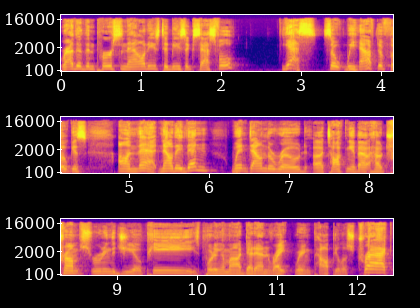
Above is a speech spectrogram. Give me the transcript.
rather than personalities to be successful? Yes. So we have to focus on that. Now, they then went down the road uh, talking about how Trump's ruining the GOP. He's putting them on a dead end right wing populist track.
